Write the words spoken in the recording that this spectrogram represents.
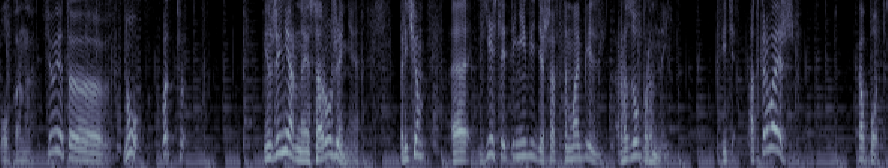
Опа-на. Все это, ну, вот инженерное сооружение. Причем, э, если ты не видишь автомобиль разобранный, ведь открываешь капот,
